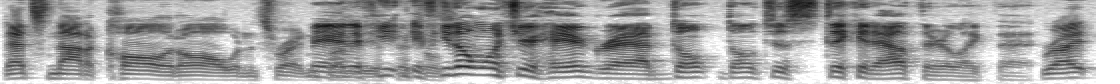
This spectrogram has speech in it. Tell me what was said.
that's not a call at all when it's right. Man, if you if you don't want your hair grabbed, don't don't just stick it out there like that. Right.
